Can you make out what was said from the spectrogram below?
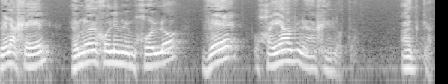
ולכן הם לא יכולים למחול לו, והוא חייב להאכיל אותם. עד כאן.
